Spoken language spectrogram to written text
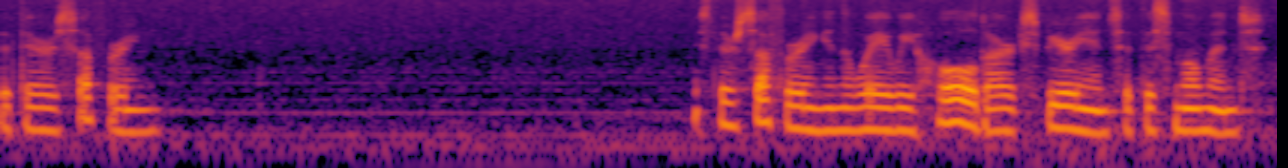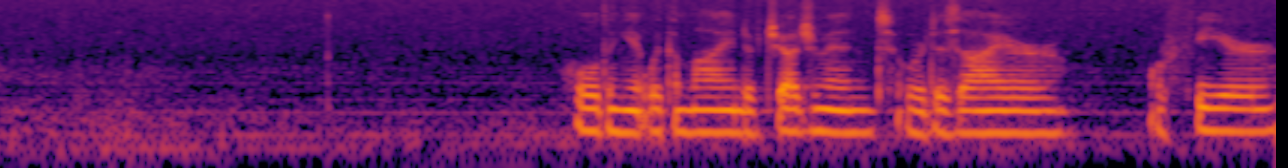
that there is suffering. Is there suffering in the way we hold our experience at this moment? Holding it with a mind of judgment or desire or fear.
